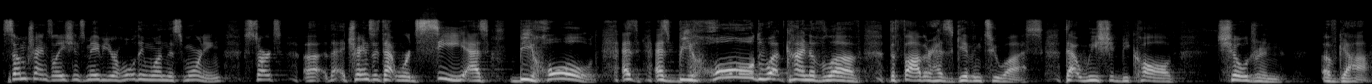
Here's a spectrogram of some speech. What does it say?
Some translations, maybe you're holding one this morning, starts uh, that, translates that word see as behold, as, as behold what kind of love the Father has given to us, that we should be called children of God.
